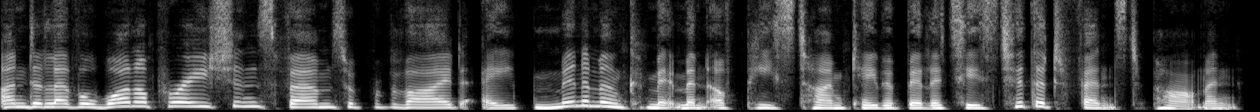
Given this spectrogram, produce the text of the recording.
Under Level 1 operations, firms would provide a minimum commitment of peacetime capabilities to the Defense Department.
